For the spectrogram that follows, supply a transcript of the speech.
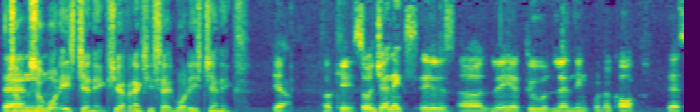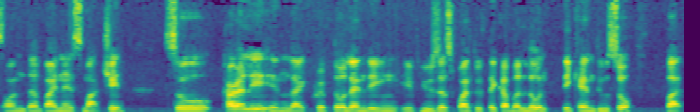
Then, so what is Genix? You haven't actually said what is Genix. yeah. Okay. So Genix is a layer two lending protocol that's on the Binance Smart Chain. So currently in like crypto lending, if users want to take up a loan, they can do so, but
